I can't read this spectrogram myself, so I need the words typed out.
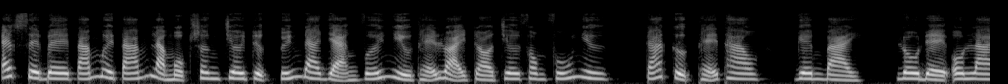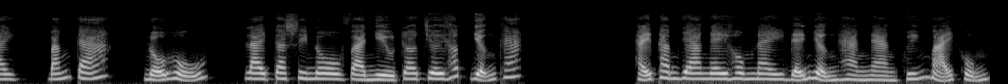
FCB88 là một sân chơi trực tuyến đa dạng với nhiều thể loại trò chơi phong phú như cá cược thể thao, game bài, lô đề online, bắn cá, nổ hũ, live casino và nhiều trò chơi hấp dẫn khác. Hãy tham gia ngay hôm nay để nhận hàng ngàn khuyến mãi khủng.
